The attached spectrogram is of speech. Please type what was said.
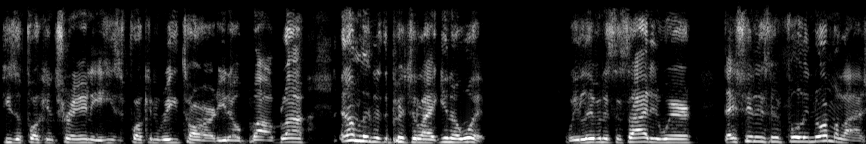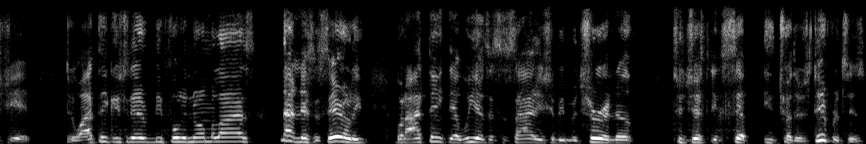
he's a fucking tranny, he's a fucking retard, you know, blah blah. And I'm looking at the picture like, you know what? We live in a society where that shit isn't fully normalized yet. Do I think it should ever be fully normalized? Not necessarily, but I think that we as a society should be mature enough to just accept each other's differences.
